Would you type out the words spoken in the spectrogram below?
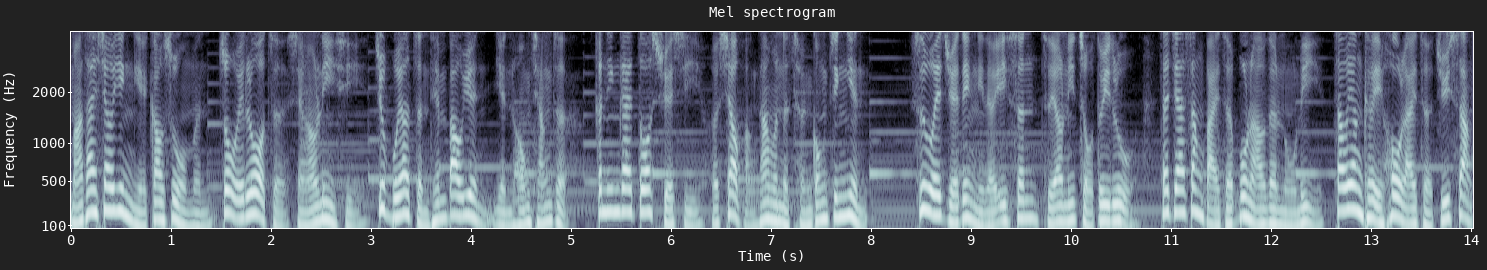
马太效应也告诉我们，作为弱者想要逆袭，就不要整天抱怨眼红强者，更应该多学习和效仿他们的成功经验。思维决定你的一生，只要你走对路，再加上百折不挠的努力，照样可以后来者居上。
